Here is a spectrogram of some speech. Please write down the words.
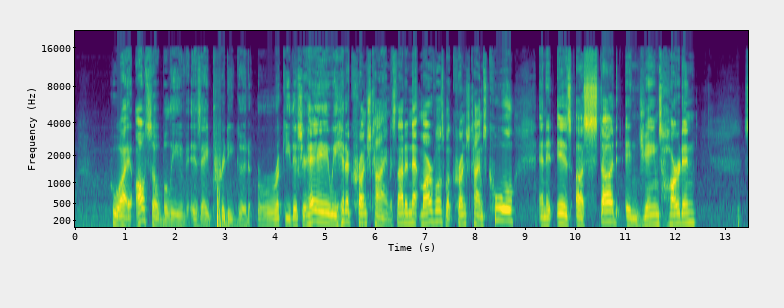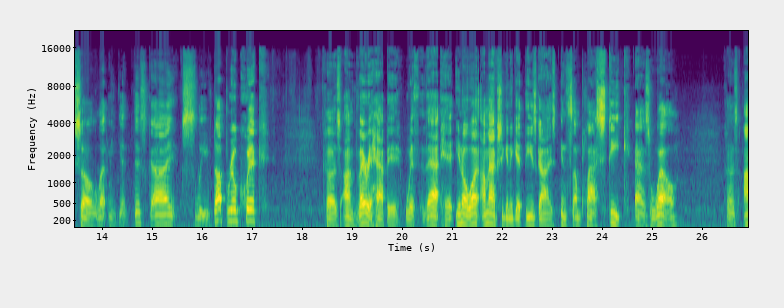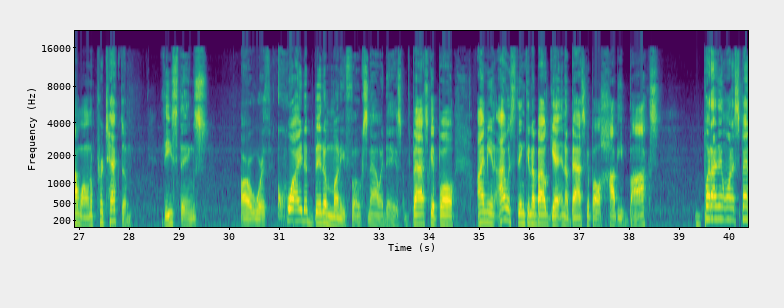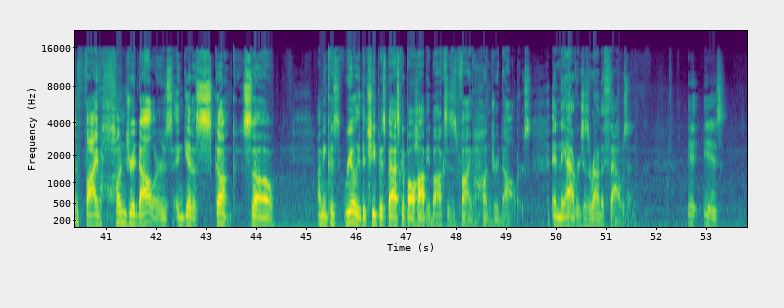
who I also believe is a pretty good rookie this year. Hey, we hit a crunch time. It's not a net marvels, but crunch time's cool. And it is a stud in James Harden. So let me get this guy sleeved up real quick because I'm very happy with that hit. You know what? I'm actually going to get these guys in some plastique as well because I want to protect them. These things are worth quite a bit of money, folks, nowadays. Basketball, I mean, I was thinking about getting a basketball hobby box, but I didn't want to spend $500 and get a skunk. So I mean, because really the cheapest basketball hobby box is five hundred dollars, and the average is around a thousand. It is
